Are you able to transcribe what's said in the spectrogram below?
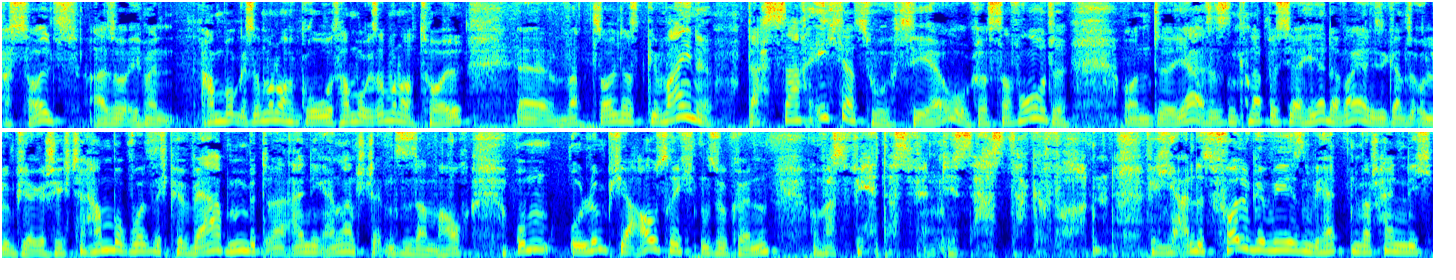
Was soll's? Also ich meine, Hamburg ist immer noch groß, Hamburg ist immer noch toll. Äh, was soll das Geweine? Das sag ich dazu. CRO, Christoph Rote. Und äh, ja, es ist ein knappes Jahr her, da war ja diese ganze Olympiageschichte. Hamburg wollte sich bewerben mit äh, einigen anderen Städten zusammen auch, um Olympia ausrichten zu können. Und was wäre das für ein Desaster geworden? Wäre hier alles voll gewesen. Wir hätten wahrscheinlich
